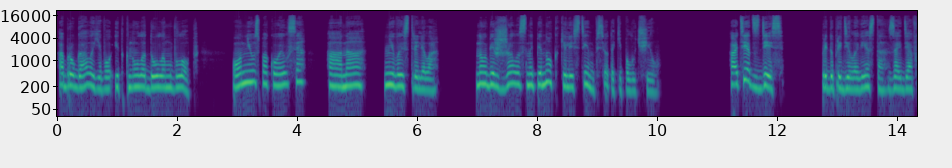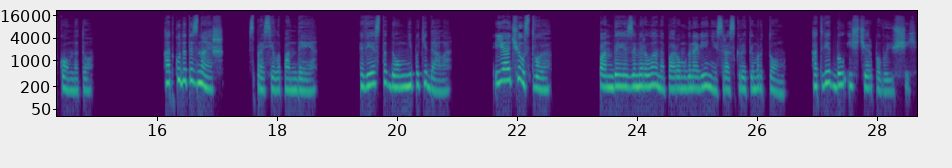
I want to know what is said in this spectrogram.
обругала его и ткнула дулом в лоб. Он не успокоился, а она не выстрелила. Но безжалостный пинок Келестин все таки получил. «Отец здесь!» — предупредила Веста, зайдя в комнату. «Откуда ты знаешь?» — спросила Пандея. Веста дом не покидала. «Я чувствую». Пандея замерла на пару мгновений с раскрытым ртом. Ответ был исчерпывающий,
